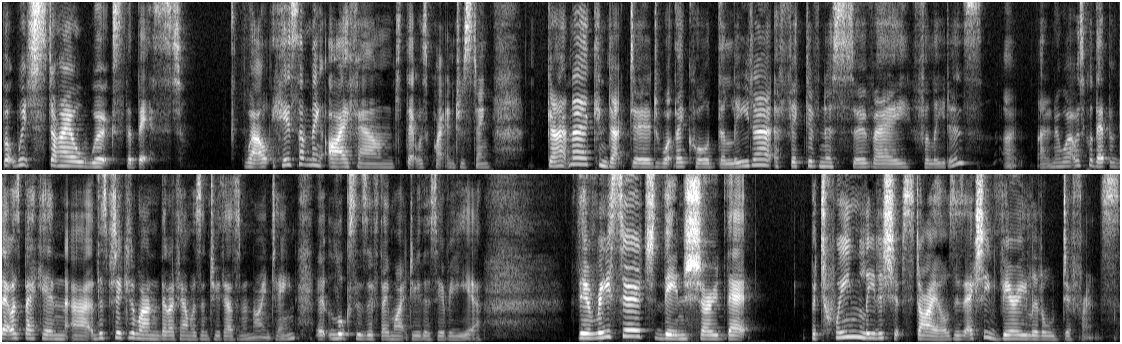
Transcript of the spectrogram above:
but which style works the best? Well, here's something I found that was quite interesting. Gartner conducted what they called the Leader Effectiveness Survey for Leaders. I, I don't know why it was called that, but that was back in uh, this particular one that I found was in 2019. It looks as if they might do this every year. Their research then showed that between leadership styles, there's actually very little difference,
